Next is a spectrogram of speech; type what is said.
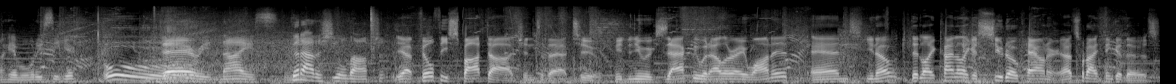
Okay, well, what do you see here? Ooh. Very nice. Good out of shield option. Yeah, filthy spot dodge into that, too. He knew exactly what LRA wanted, and, you know, did like kind of like a pseudo counter. That's what I think of those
